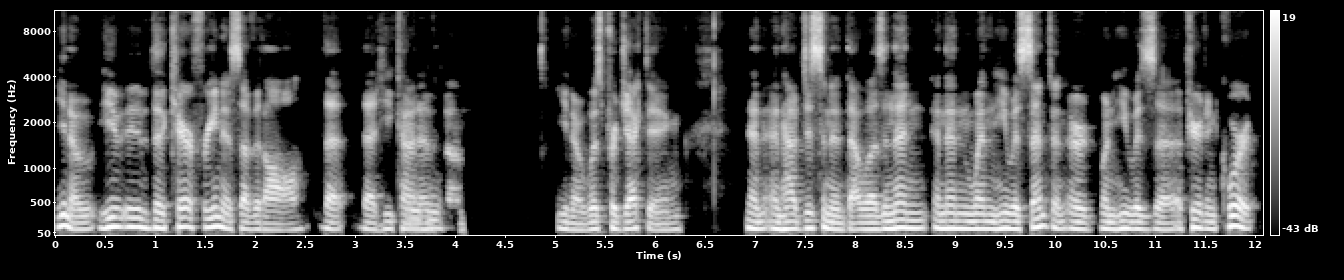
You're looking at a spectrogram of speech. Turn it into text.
you know he eh, the carefreeness of it all that that he kind mm-hmm. of um, you know was projecting and and how dissonant that was. And then and then when he was sentenced or when he was uh, appeared in court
